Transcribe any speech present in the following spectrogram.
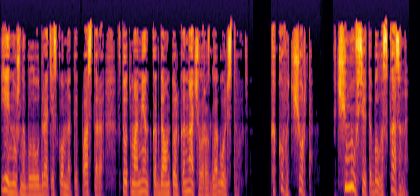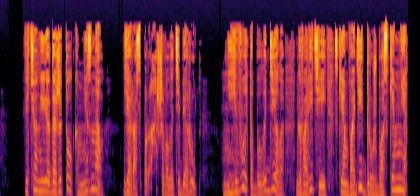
Ей нужно было удрать из комнаты пастора в тот момент, когда он только начал разглагольствовать. Какого чёрта? К чему все это было сказано? Ведь он ее даже толком не знал. Я расспрашивала тебе, Рут. Не его это было дело — говорить ей, с кем водить дружбу, а с кем нет.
